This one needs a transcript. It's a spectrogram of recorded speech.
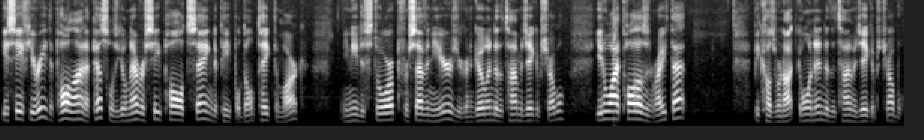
You see, if you read the Pauline epistles, you'll never see Paul saying to people, don't take the mark. You need to store up for seven years. You're going to go into the time of Jacob's trouble. You know why Paul doesn't write that? Because we're not going into the time of Jacob's trouble.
